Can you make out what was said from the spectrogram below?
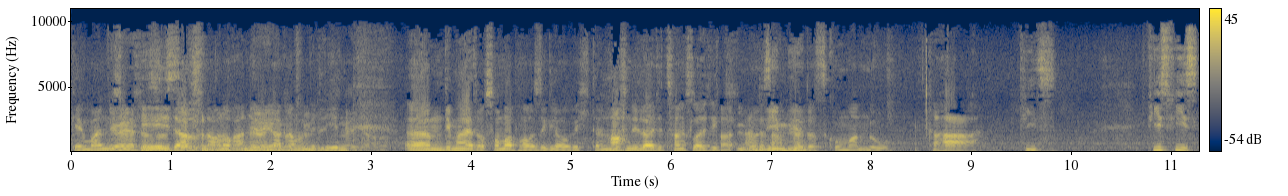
Game One ist Ja, ja, okay, das die ist- darf schon ist auch noch anhören, ja, ja, da kann man mit leben. Ja, Ähm, die machen jetzt auch Sommerpause, glaube ich. Dann müssen die Leute zwangsläufig Da übernehmen wir das Kommando. Aha, fies. Fies, fies.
